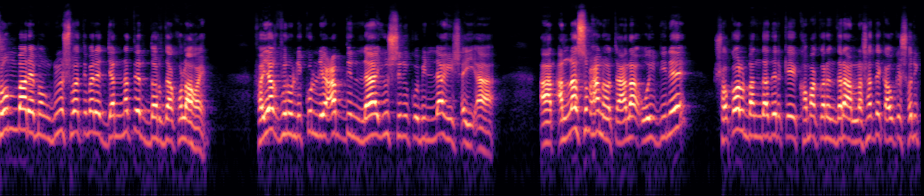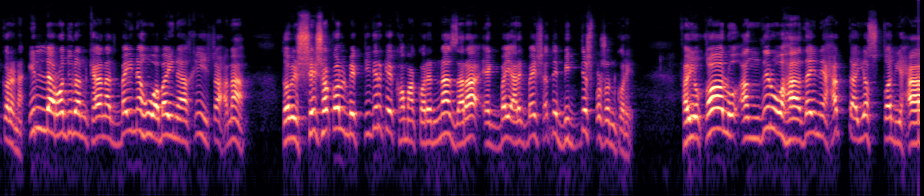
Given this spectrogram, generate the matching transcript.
সোমবার এবং বৃহস্পতিবারে জান্নাতের দরজা খোলা হয়। ফয়াক ফিরুলিকুল্লি আবদিন লা ইউশরিকু বিল্লাহি শাইআ। আর আল্লাহ সুবহান তাআলা ওই দিনে সকল বান্দাদেরকে ক্ষমা করেন যারা আল্লাহর সাথে কাউকে শরিক করে না। ইল্লা রজুলান খানাত বাইনাহু ওয়া বাইনা আখি শাহনা। তবে সে সকল ব্যক্তিদেরকে ক্ষমা করেন না যারা এক ভাই আরেক ভাইয়ের সাথে বিদ্বেষ পোষণ করে। ফাইকালু আনজিরু হাদাইনি হাত্তা ইয়াসতালিহা।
